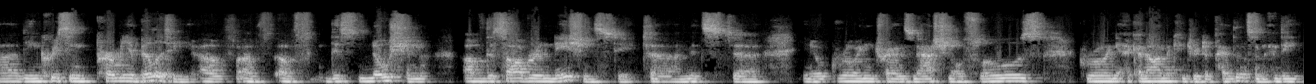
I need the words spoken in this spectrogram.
uh, the increasing permeability of, of, of this notion of the sovereign nation state uh, amidst uh, you know growing transnational flows, growing economic interdependence, and, and, the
